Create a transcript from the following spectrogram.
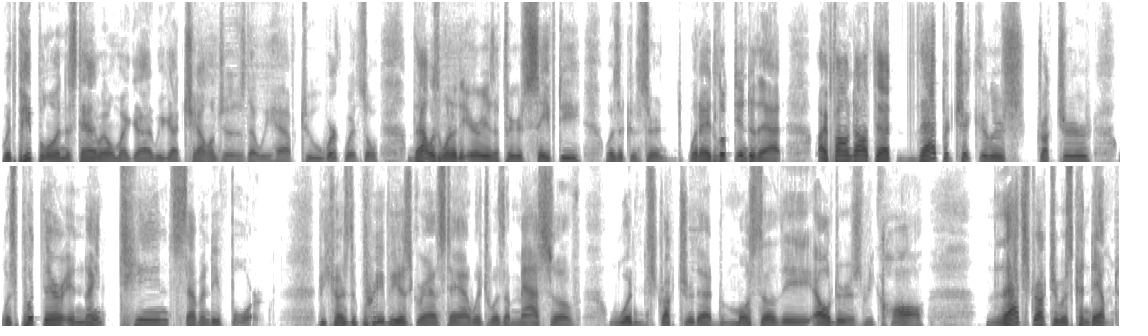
with people in the stand. oh my God, we got challenges that we have to work with. So that was one of the areas I figured safety was a concern. When I looked into that, I found out that that particular structure was put there in 1974 because the previous grandstand, which was a massive wooden structure that most of the elders recall, that structure was condemned.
